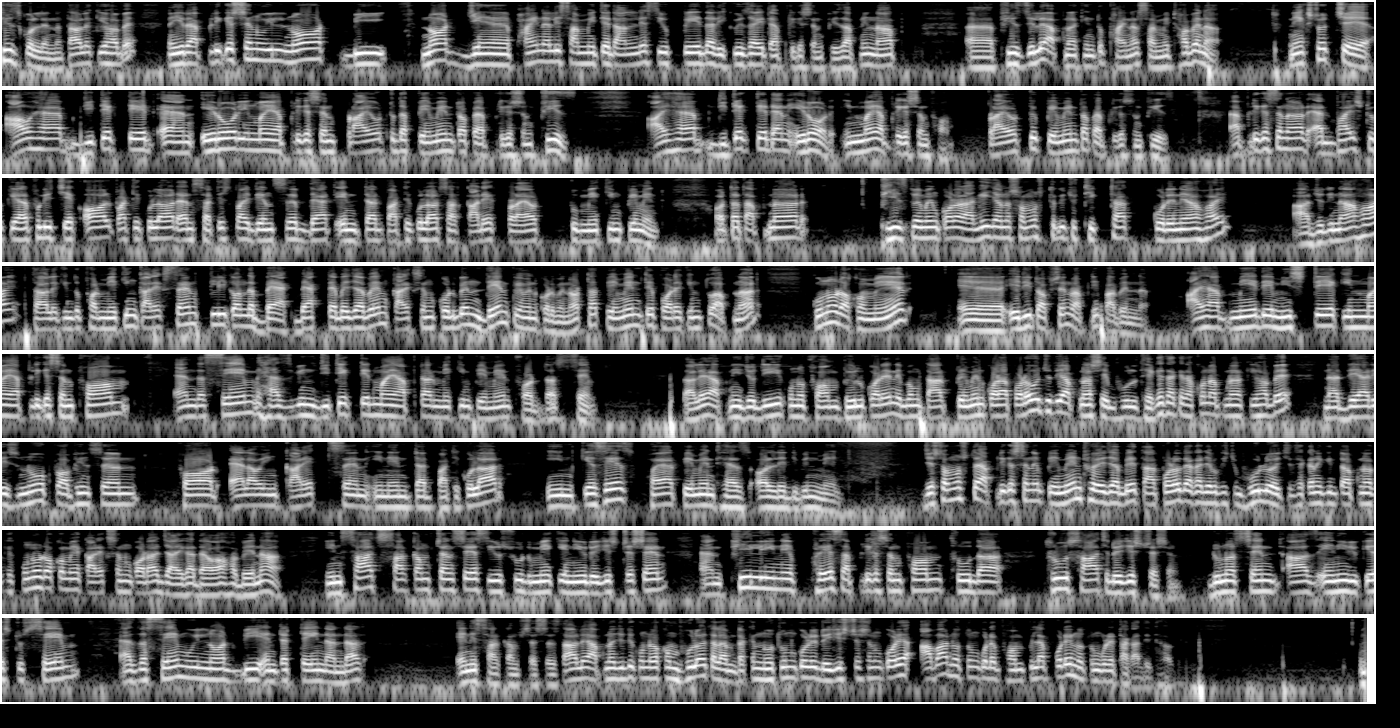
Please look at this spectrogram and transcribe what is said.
ফিজ করলেন না, তাহলে কি হবে? না your application will not be not finally submitted unless you pay the requisite application fees আপনি না ফিজ দিলে আপনার কিন্তু ফাইনাল সাবমিট হবে না। নেক্সট হচ্ছে I have detected an error in my application prior to the payment of application fees I have detected an error in my application form prior to payment of application fees. Application are advised to carefully check all particular and satisfy themselves that entered particulars are correct prior to making payment. অর্থাৎ আপনার ফিজ payment করার আগেই যেন সমস্ত কিছু ঠিকঠাক করে নেওয়া হয়। আর যদি না হয়, তাহলে কিন্তু for making correction click on the back back ট্যাবে যাবেন কারেকশান করবেন দেন পেমেন্ট করবেন। অর্থাৎ পেমেন্টে পরে কিন্তু আপনার কোনো রকমের এডিট অপশান আপনি পাবেন না। I have made a mistake in my application form and the same has been detected my after making payment for the same তাহলে আপনি যদি কোনো ফর্ম ফিল করেন এবং তার পেমেন্ট করার পরেও যদি আপনার সেই ভুল থেকে থাকে, তখন আপনার কি হবে? না there is no provision for allowing correction in enter particular in cases where payment has already been made যে সমস্ত অ্যাপ্লিকেশানে পেমেন্ট হয়ে যাবে, তারপরেও দেখা যাবে কিছু ভুল হয়েছে। সেখানে কিন্তু আপনাকে কোনো রকমের কারেকশন করার জায়গা দেওয়া হবে না। ইন সার্চ circumstances you should make a new registration and fill in a fresh application form through the through search registration do not send আজ any request to same as the same will not B entertained under any সার্কামস্টেসেস তাহলে আপনার যদি কোনো রকম ভুল হয়, তাহলে আপনাকে নতুন করে রেজিস্ট্রেশন করে, আবার নতুন করে ফর্ম ফিল আপ করে, নতুন করে টাকা দিতে হবে।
